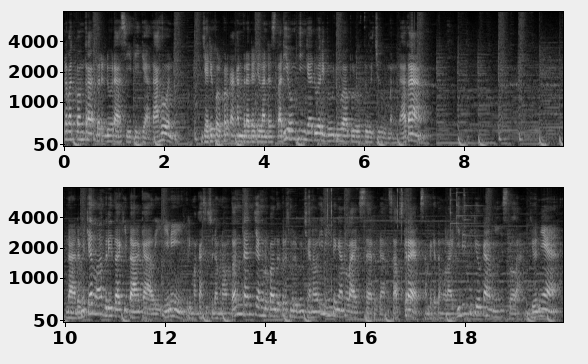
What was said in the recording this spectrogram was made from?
mendapat kontrak berdurasi 3 tahun. Jadi Fulkrug akan berada di London Stadium hingga 2027 mendatang. Nah, demikianlah berita kita kali ini. Terima kasih sudah menonton dan jangan lupa untuk terus mendukung channel ini dengan like, share, dan subscribe. Sampai ketemu lagi di video kami selanjutnya.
